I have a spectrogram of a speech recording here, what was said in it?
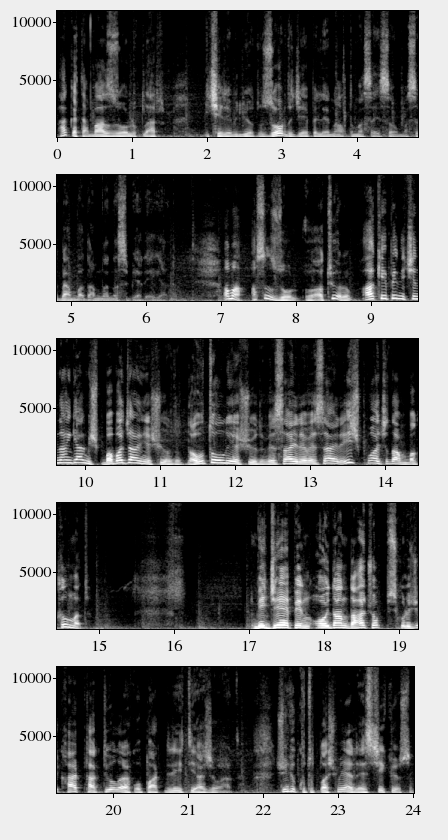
hakikaten bazı zorluklar içerebiliyordu. Zordu CHP'lerin altılı masayı savunması. Ben bu adamla nasıl bir araya geldim? Ama asıl zor atıyorum AKP'nin içinden gelmiş Babacan yaşıyordu, Davutoğlu yaşıyordu vesaire vesaire. Hiç bu açıdan bakılmadı. Ve CHP'nin oydan daha çok psikolojik harp taktiği olarak o partilere ihtiyacı vardı. Çünkü kutuplaşmaya res çekiyorsun.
